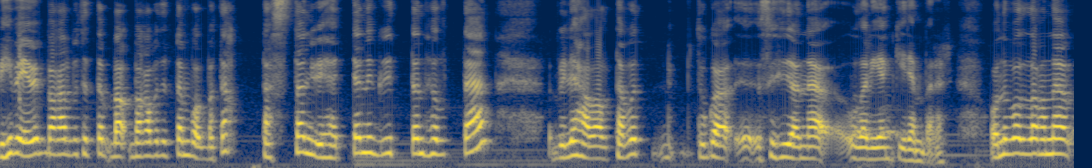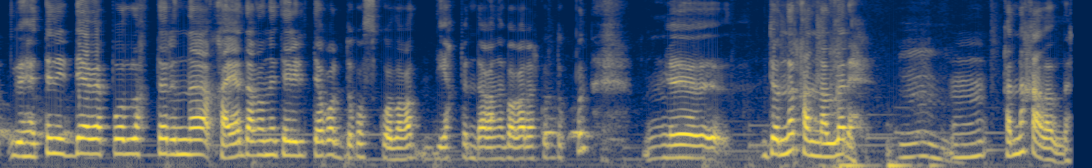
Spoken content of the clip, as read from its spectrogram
Биһи бэйбит багабытыттан болбатах, тастан үһәттен ыгыттан хылтан, били халалтабыт туга сыһыана уларыян кирен барар. Оны боллагына үһәттен ирдәбәп боллактарына кая даганы терилте гордук осколага диякпен. Канна халаллар.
